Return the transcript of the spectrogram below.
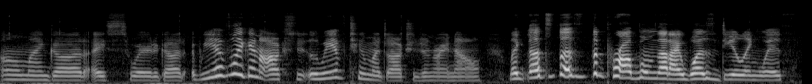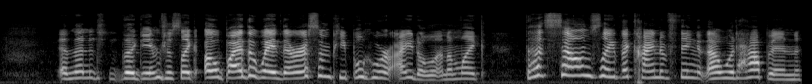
Oh my god, I swear to god. We have like an oxygen- we have too much oxygen right now. Like, that's- that's the problem that I was dealing with. And then it's, the game's just like, oh, by the way, there are some people who are idle. And I'm like, that sounds like the kind of thing that would happen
